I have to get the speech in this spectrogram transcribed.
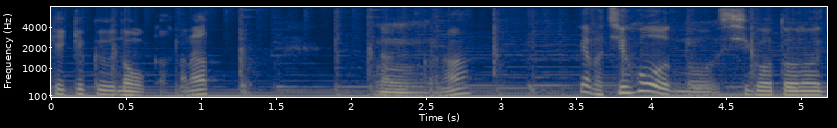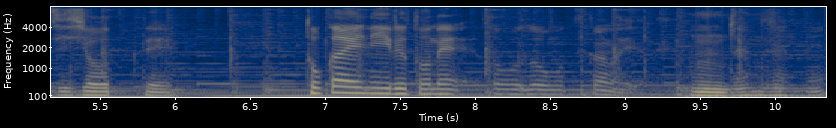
結局農家かなってなるのかな。やっぱ地方の仕事の事情って都会にいるとね想像もつかないよね。うん、全然ね。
